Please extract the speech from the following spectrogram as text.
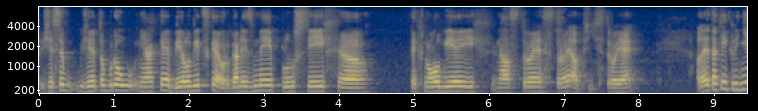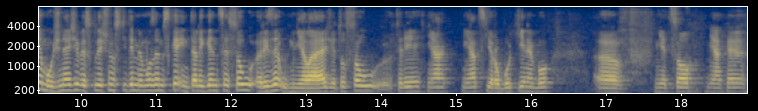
Že, se, že to budou nějaké biologické organismy plus jejich technologie, jejich nástroje, stroje a přístroje. Ale je taky klidně možné, že ve skutečnosti ty mimozemské inteligence jsou ryze umělé, že to jsou tedy nějak, nějací roboti nebo uh, něco, nějaké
